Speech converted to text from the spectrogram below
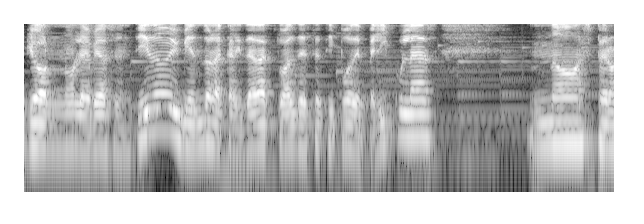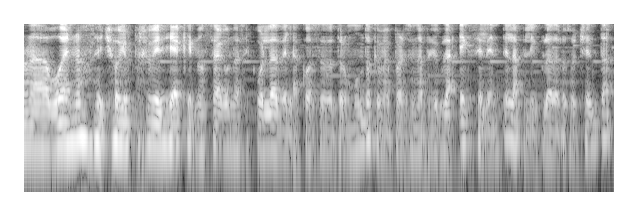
yo no le veo sentido y viendo la calidad actual de este tipo de películas, no espero nada bueno. De hecho yo preferiría que no se haga una secuela de La Cosa de Otro Mundo, que me parece una película excelente, la película de los 80.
